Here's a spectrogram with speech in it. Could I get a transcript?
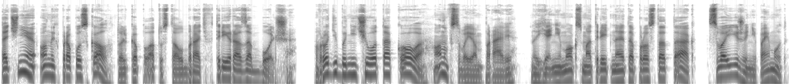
Точнее, он их пропускал, только плату стал брать в три раза больше. Вроде бы ничего такого, он в своем праве. Но я не мог смотреть на это просто так, свои же не поймут.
